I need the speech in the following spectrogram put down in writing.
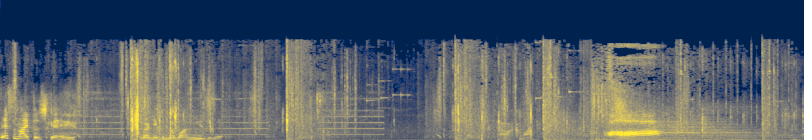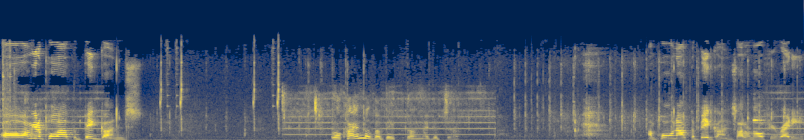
This sniper's scary. I don't even know why I'm using it. Oh, come on. Ah! Oh, I'm gonna pull out the big guns. What kind of a big gun, I guess. I'm pulling out the big guns. I don't know if you're ready.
